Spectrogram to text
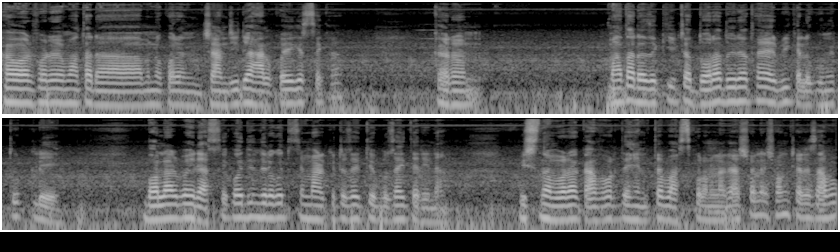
খাওয়ার পরে মাথাটা, মনে করেন জাঞ্জিটা হালকা হয়ে গেছে খা কারণ মাথাটা যে কি একটা দরা দইরা থাকে, আর বিকালে ঘুমে তুটলে বলার বাইরে আজকে কয়দিন ধরে করতেছে মার্কেটে যাইতে বোঝাইতারি না। বিছনা ভরা কাপড় দেখেন তো বাস করুন লাগে। আসলে সংসারে চাপো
